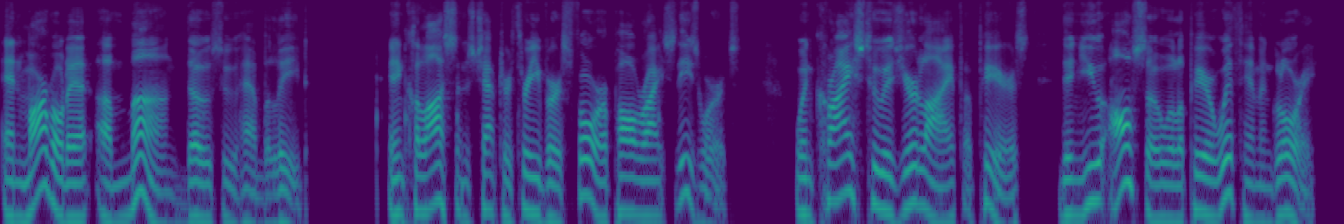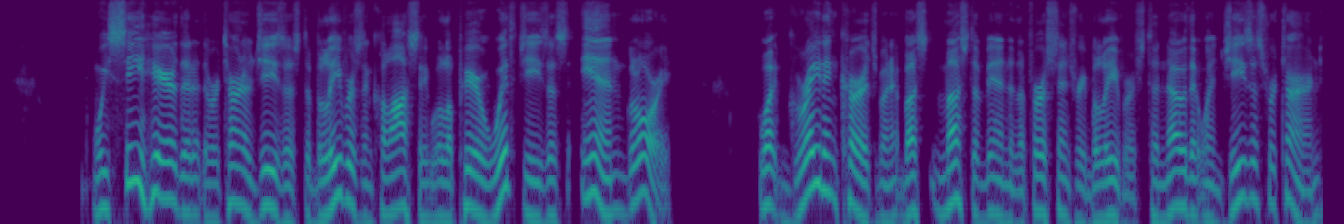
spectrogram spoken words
and marveled at among those who have believed. In Colossians chapter 3 verse 4, Paul writes these words: When Christ who is your life appears, then you also will appear with him in glory. We see here that at the return of Jesus, the believers in Colossae will appear with Jesus in glory. What great encouragement it must, must have been to the first century believers to know that when Jesus returned,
